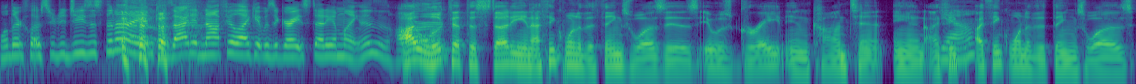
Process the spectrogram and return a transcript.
well, they're closer to Jesus than I am because I did not feel like it was a great study. I'm like, this is hard. I looked at the study and I think one of the things was is it was great in content and I think I think one of the things was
